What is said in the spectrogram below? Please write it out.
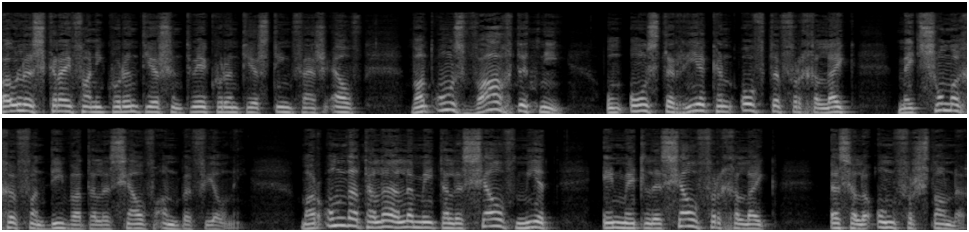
Paulus skryf aan die Korintiërs in 2 Korintiërs 10 vers 11: Want ons waag dit nie om ons te reken of te vergelyk met sommige van die wat hulle self aanbeveel nie maar omdat hulle hulle met hulle self meet en met hulle self vergelyk, is hulle onverstandig.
